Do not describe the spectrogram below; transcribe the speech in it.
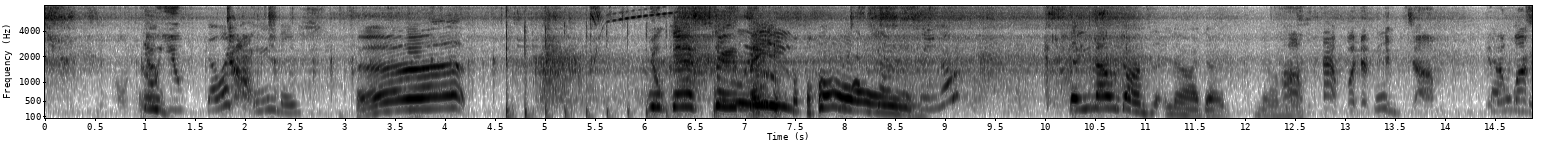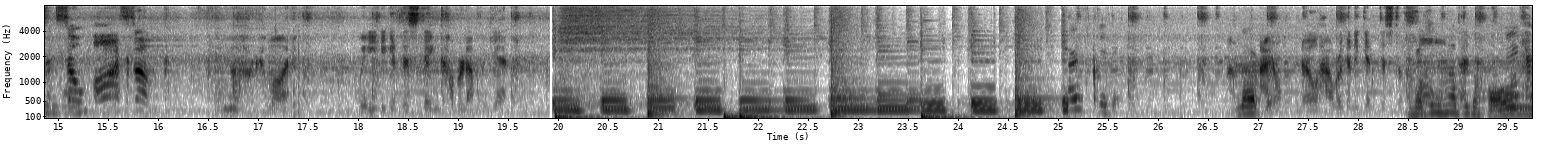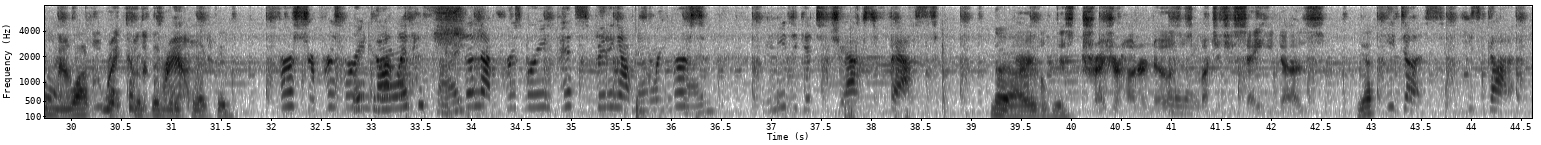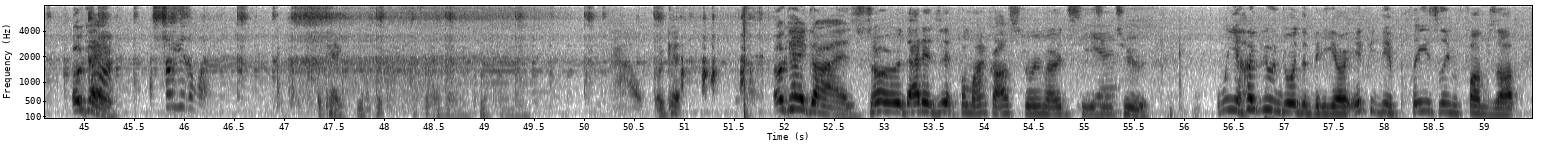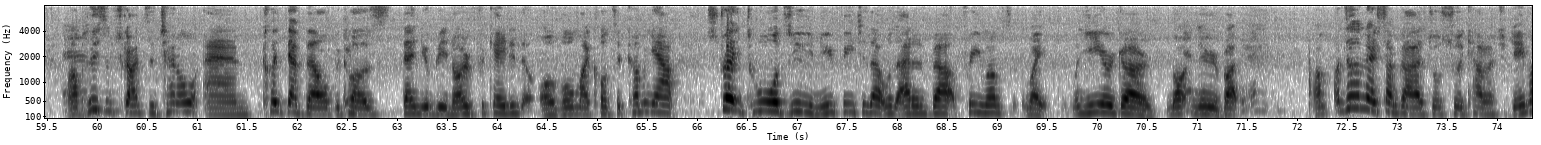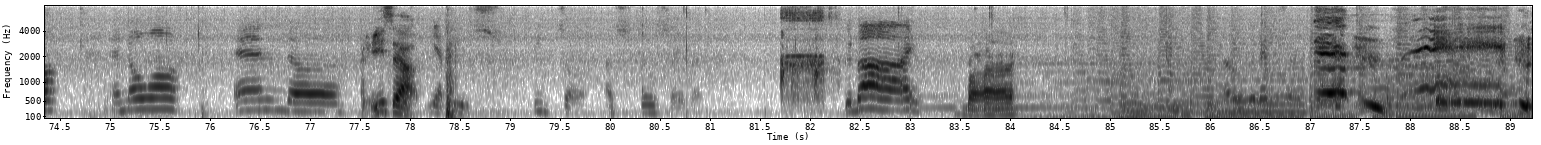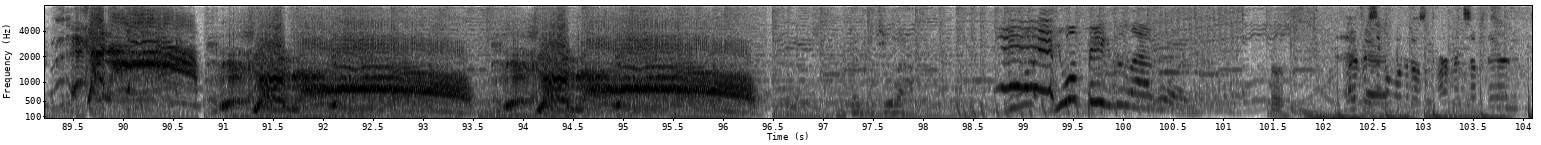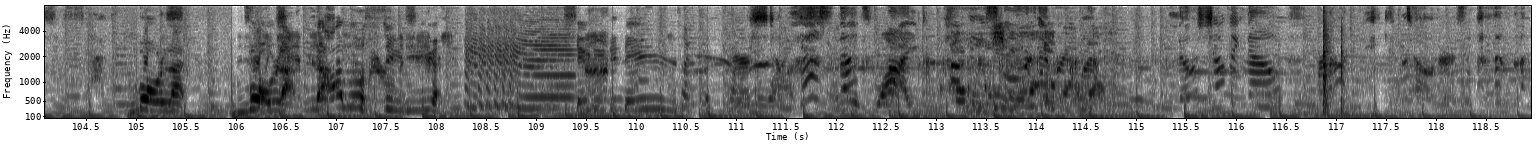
Oh, no, you Go like Don't. Umbers. Uh, you can't see me. Oh, Cena? so you know John. C- No, I don't. No. Oh, that would have been dumb if That it wasn't so awesome. Oh, come on. We need to get this thing covered up again. No. I don't know how we're gonna get this to Imagine hold. having the That hole. Heck and mouth What? What right through would have the been really ground. collected? First, your prismarine Wait, can got light like, the sign? then that prismarine pit spitting out Can I light the creepers. We need to get to Jax fast. No, I I hope did. this treasure hunter knows Oh, as much as you say he does. Yep. He does. He's got it. Okay. Come on, I'll show you the way. Okay. Okay. Okay, guys. So that is it for Minecraft Story Mode Season Yeah. Two. We hope you enjoyed the video. If you did, please leave a thumbs up. Uh, please subscribe to the channel and click that bell because then you'll be notified of all my content coming out straight towards you. New feature that was added about three months, wait, a year ago. Not And- new, but um, until the next time, guys. George Truly, Counteract Gamer. and Noah. And, uh, Peace out. yeah, peace. Pizza. I still say that. Goodbye. Bye. That was a good episode. Don't be too loud. You are, you being the loud one. Every Okay. single one of those apartments up there is exactly More like, more like Champions Lava need to wear all the City. Yes, that's why. right. Oh my Peace everyone. No shoving now.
